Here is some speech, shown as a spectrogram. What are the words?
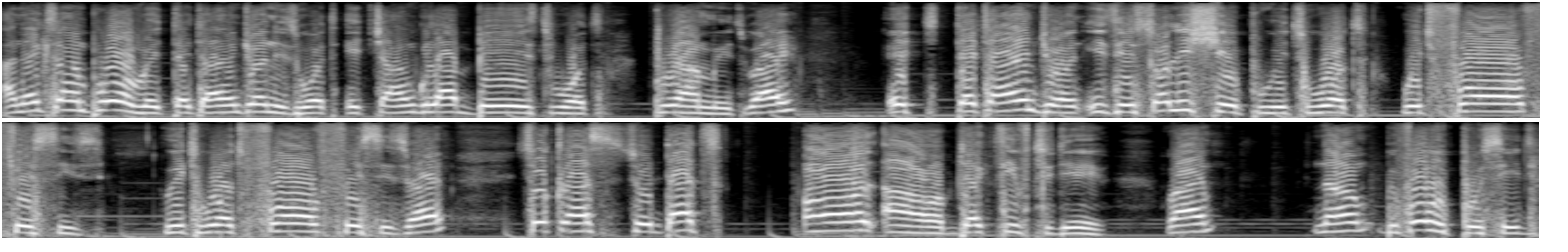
An example of a tetrahedron is what? A triangular based what? Pyramid right? A tetrahedron is a solid shape with what? With four faces with what four faces right? So class so that's all our objective today right? Now before we proceed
